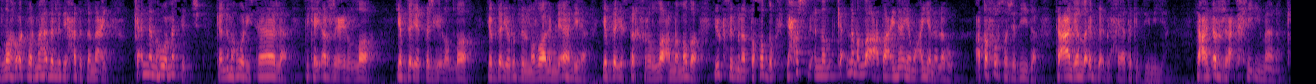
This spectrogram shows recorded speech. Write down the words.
الله أكبر. ما هذا الذي حدث معي؟ كأنما هو مسج كأنما هو رسالة لكي أرجع إلى الله. يبدأ يتجه إلى الله يبدأ يرد المظالم لأهلها يبدأ يستغفر الله عما مضى يكثر من التصدق يحس بأن كأنما الله أعطى عناية معينة له أعطى فرصة جديدة. تعال يلا ابدأ بحياتك الدينية. تعال ارجع احيي إيمانك.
